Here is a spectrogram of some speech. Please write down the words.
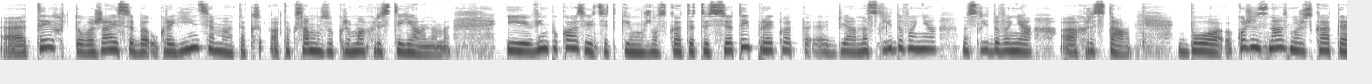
е, тих, хто вважає себе українцями, а так, само, зокрема, християнами. І він показує це такий, можна сказати, це святий приклад для наслідування, наслідування Христа. Бо кожен з нас може сказати,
